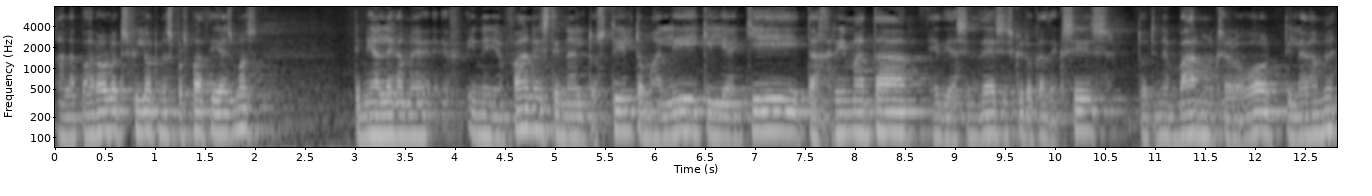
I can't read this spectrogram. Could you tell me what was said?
αλλά παρόλο τις φιλότιμες προσπάθειές μας, Τη μία λέγαμε είναι η εμφάνιση, την άλλη το στυλ, το μαλλί, η κοιλιακή, τα χρήματα, οι διασυνδέσεις και το καθεξής, το ότι είναι μπάρμαν ξέρω εγώ, τι λέγαμε.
